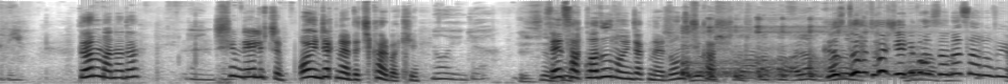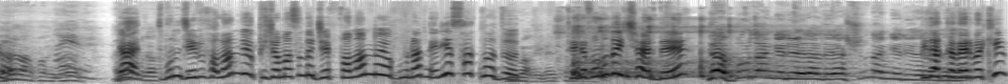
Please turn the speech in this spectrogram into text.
Oturayım. Dön bana dön. Şimdi Elif'ciğim oyuncak nerede çıkar bakayım. Ne oyuncağı? Sen dur. sakladığın oyuncak nerede onu çıkar. Kız dur dur Jelibon sana sarılıyor. Bak, Ya bunun cebi falan da yok. Pijamasında cep falan da yok Murat. Nereye Dur sakladın? bakayım, ben sana- Telefonu da içeride. Ya buradan geliyor herhalde ya. Şundan geliyor Bir herhalde dakika ya. ver bakayım.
